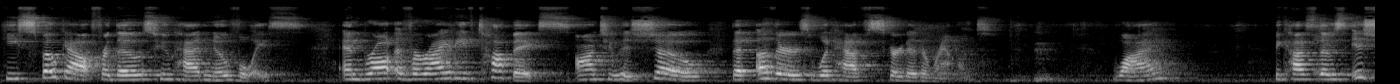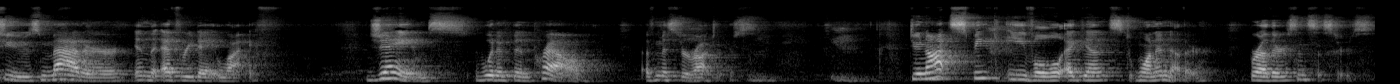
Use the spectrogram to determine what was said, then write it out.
he spoke out for those who had no voice and brought a variety of topics onto his show that others would have skirted around. Why? Because those issues matter in the everyday life. James would have been proud of Mr. Rogers. Do not speak evil against one another, brothers and sisters.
